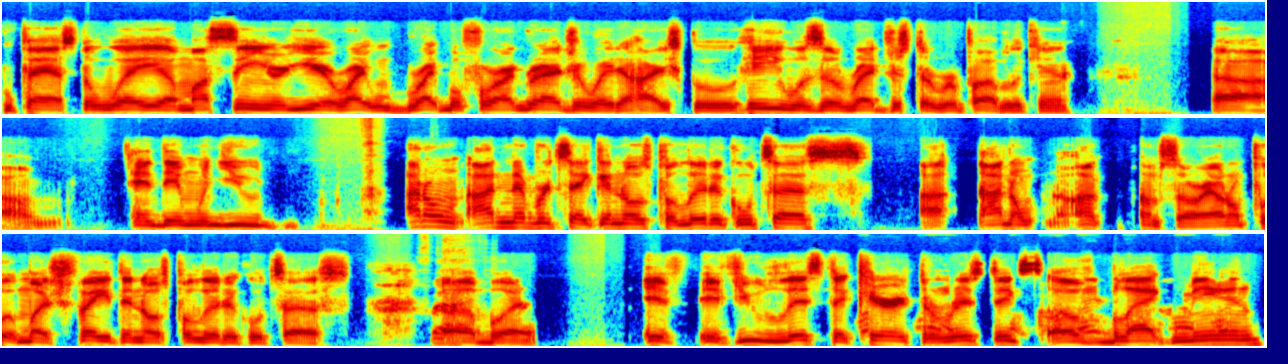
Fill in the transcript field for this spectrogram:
who passed away uh, my senior year, right right before I graduated high school, he was a registered Republican. Um, and then when you, I don't, I never taken those political tests. I, I don't. I'm, I'm sorry, I don't put much faith in those political tests. Uh, but if if you list the characteristics of black men,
